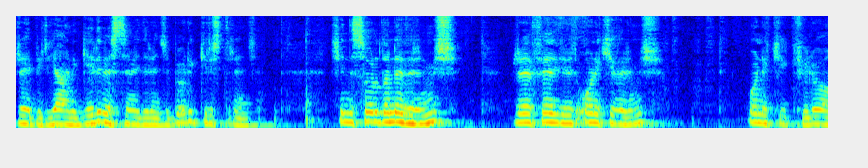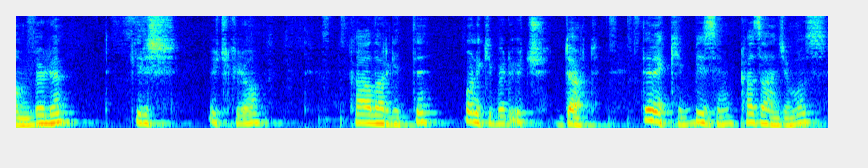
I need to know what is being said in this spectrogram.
R1 yani geri besleme direnci bölü giriş direnci. Şimdi soruda ne verilmiş? RF direnci 12 verilmiş. 12 kilo ohm bölü giriş 3 kilo ohm. K'lar gitti. 12 bölü 3 4. Demek ki bizim kazancımız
